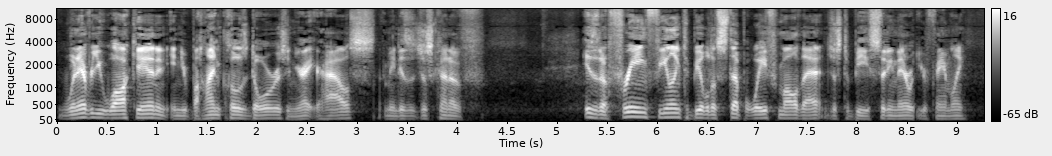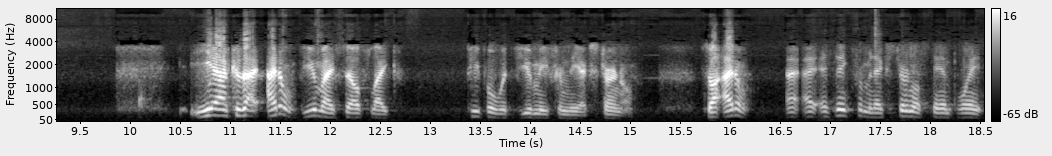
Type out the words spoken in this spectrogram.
Whenever you walk in and, and you're behind closed doors and you're at your house, I mean, does it just kind of is it a freeing feeling to be able to step away from all that just to be sitting there with your family? Yeah, because I, I don't view myself like people would view me from the external. So I don't. I, I think from an external standpoint,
